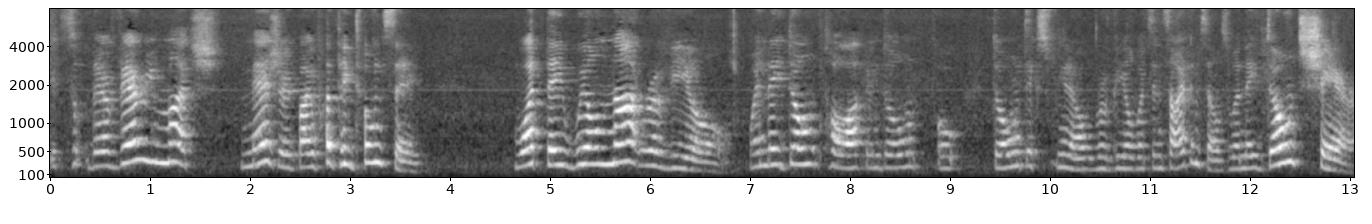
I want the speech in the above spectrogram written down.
It's, they're very much measured by what they don't say. what they will not reveal, when they don't talk and don't, oh, don't, you know, reveal what's inside themselves, when they don't share.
